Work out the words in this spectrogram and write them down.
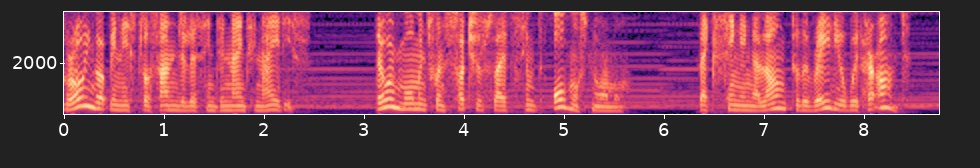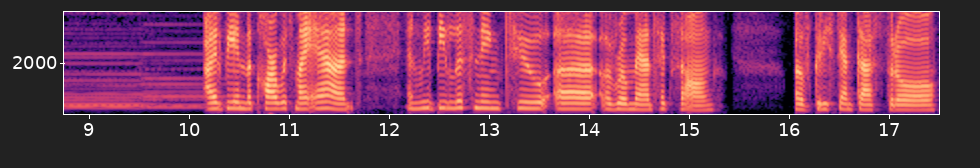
Growing up in East Los Angeles in the 1990s, there were moments when Sochil's life seemed almost normal, like singing along to the radio with her aunt. I'd be in the car with my aunt, and we'd be listening to a, a romantic song of Cristian Castro,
